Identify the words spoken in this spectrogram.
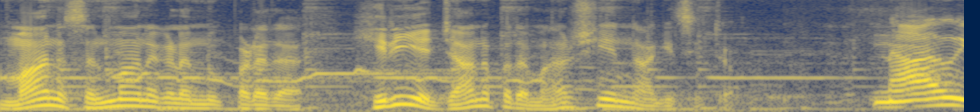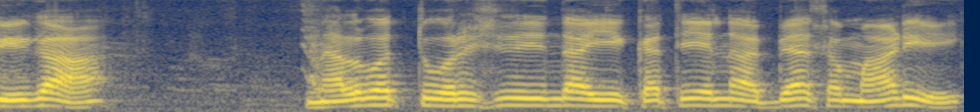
ಮಾನ ಸನ್ಮಾನಗಳನ್ನು ಪಡೆದ ಹಿರಿಯ ಜಾನಪದ ಮಹರ್ಷಿಯನ್ನಾಗಿಸಿತು. ನಾವು ಈಗ ನಲವತ್ತು ವರ್ಷದಿಂದ ಈ ಕಥೆಯನ್ನು ಅಭ್ಯಾಸ ಮಾಡಿ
